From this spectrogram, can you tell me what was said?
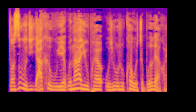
当时我就哑口无言，我拿 U 盘，我就说快我直播赶快。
